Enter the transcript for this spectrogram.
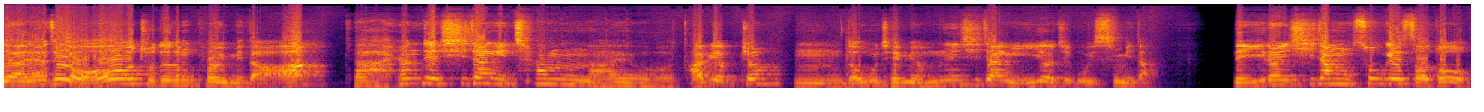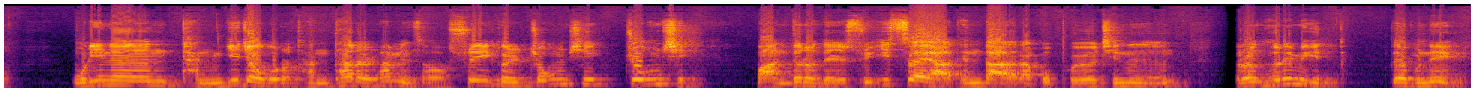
네, 안녕하세요. 조대성 프로입니다. 자, 현재 시장이 참, 아유, 답이 없죠? 음, 너무 재미없는 시장이 이어지고 있습니다. 네, 이런 시장 속에서도 우리는 단기적으로 단타를 하면서 수익을 조금씩 조금씩 만들어낼 수 있어야 된다라고 보여지는 그런 흐름이기 때문에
